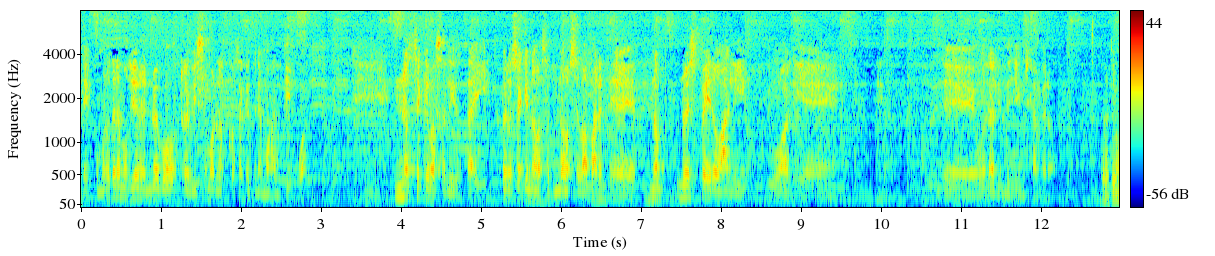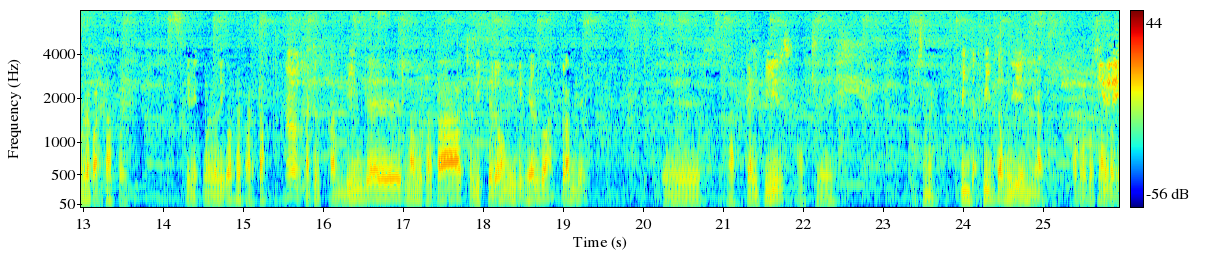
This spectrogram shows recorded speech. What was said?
de como no tenemos guiones nuevos, revisemos las cosas que tenemos antiguas. No sé qué va a salir de ahí, pero sé que no, va a ser- no se va a parecer. No, no espero Alien o Alien o el Alien de James Cameron. Pero tiene un repartazo, ¿eh? Tiene, bueno, digo repartazo. No, no, Michael Fassbender, Naomi Rapace, Charlize Theron, Idris Elba, grande. Eh, la Guy Pearce, la que se me pinta, pinta muy bien mi acto. Otra cosa de lo que.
